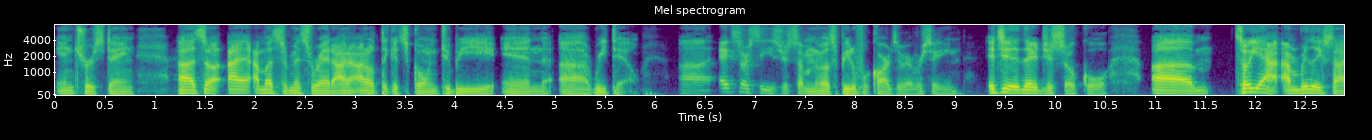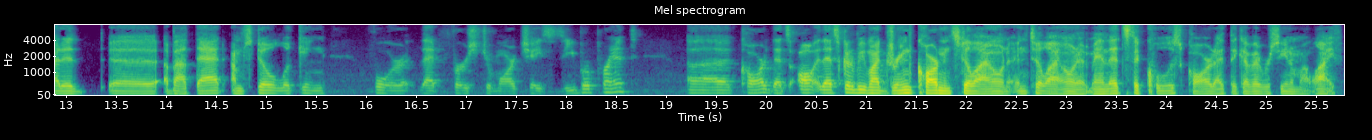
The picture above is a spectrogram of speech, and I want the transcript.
interesting. Uh, so I, I, must have misread. I don't, I don't, think it's going to be in uh, retail. Uh, XRCs are some of the most beautiful cards I've ever seen. It's they're just so cool. Um, so yeah, I'm really excited uh, about that. I'm still looking for that first Ja'Marr Chase zebra print uh card. That's all that's gonna be my dream card until I own it until I own it, man. That's the coolest card I think I've ever seen in my life.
